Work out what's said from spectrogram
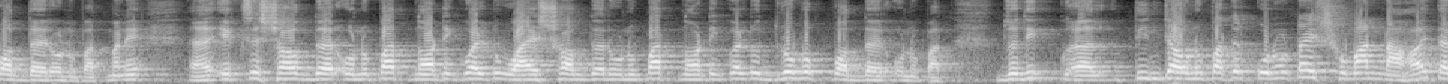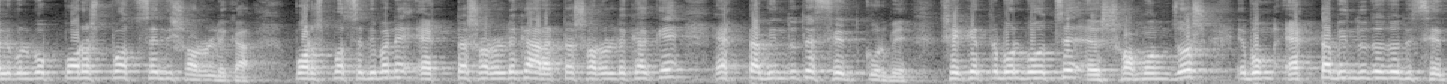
পদ্বয়ের অনুপাত মানে এক্সের সহগদ্বয়ের অনুপাত নট ইকুয়াল টু ওয়াই ওয়াইয়ের সহগদ্বয়ের অনুপাত নট ইকুয়াল টু দ্রবক পদ্বয়ের অনুপাত। যদি তিনটা অনুপাতের কোনোটাই সমান না হয়, তাহলে বলব পরস্পর ছেদি সরলরেখা। পরস্পর ছেদি মানে একটা সরলরেখা আর একটা সরলরেখাকে একটা বিন্দুতে ছেদ করবে। সেক্ষেত্রে বলব হচ্ছে সমঞ্জস এবং একটা বিন্দুতে যদি ছেদ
